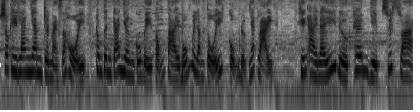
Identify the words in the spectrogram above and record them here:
Sau khi lan nhanh trên mạng xã hội, thông tin cá nhân của vị tổng tài 45 tuổi cũng được nhắc lại, khiến ai nấy được thêm dịp suýt xoa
